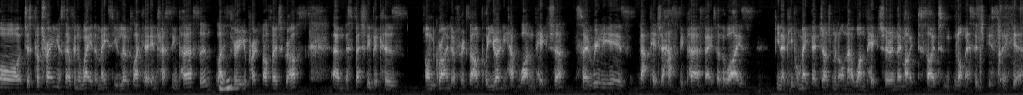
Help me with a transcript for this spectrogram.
Or just portraying yourself in a way that makes you look like an interesting person, like Mhm. through your profile photographs. Um, especially because on Grindr, for example, you only have one picture, so it really is that picture has to be perfect. Otherwise, you know, people make their judgment on that one picture, and they might decide to not message you. So yeah.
